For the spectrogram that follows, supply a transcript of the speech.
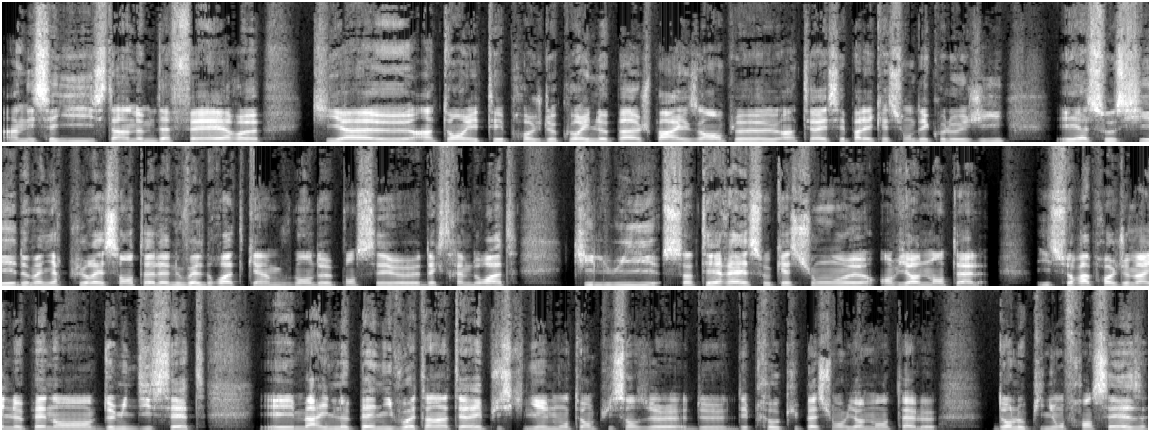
un essayiste, un homme d'affaires euh, qui a euh, un temps été proche de Corinne Lepage, par exemple, euh, intéressé par les questions d'écologie et associé de manière plus récente à la Nouvelle Droite, qui est un mouvement de pensée euh, d'extrême droite, qui lui s'intéresse aux questions environnementales. Il se rapproche de Marine Le Pen en 2017 et Marine Le Pen y voit un intérêt puisqu'il y a une montée en puissance de, de des préoccupations environnementales dans l'opinion française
